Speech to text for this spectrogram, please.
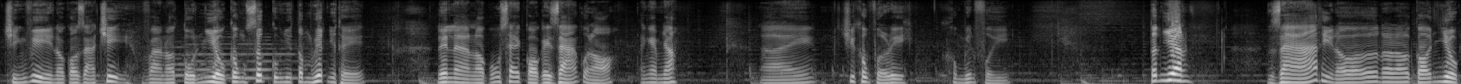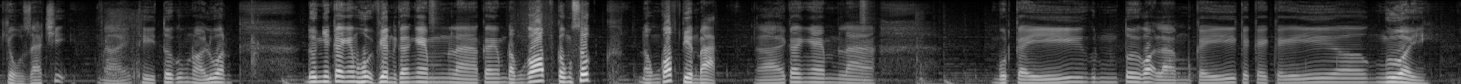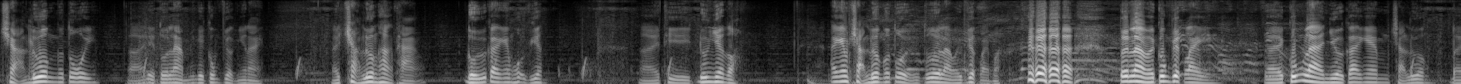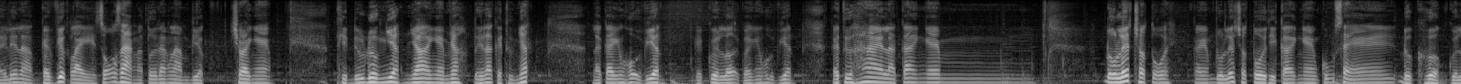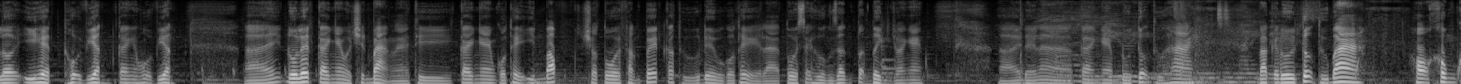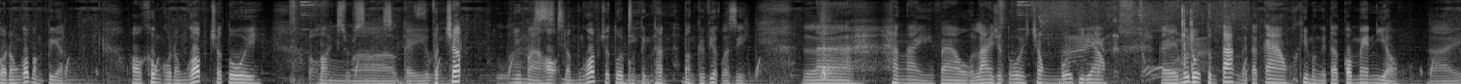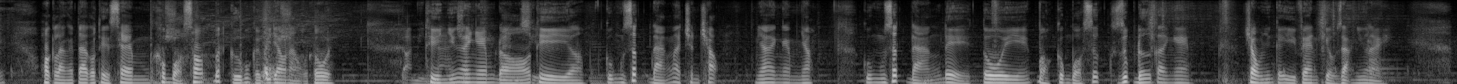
Chính vì nó có giá trị và nó tốn nhiều công sức cũng như tâm huyết như thế. Nên là nó cũng sẽ có cái giá của nó anh em nhá. Đấy, chứ không free, không miễn phí. Tất nhiên giá thì nó, nó, nó có nhiều kiểu giá trị Đấy, thì tôi cũng nói luôn. Đương nhiên các anh em hội viên, các anh em là các anh em đóng góp công sức, Đóng góp tiền bạc. Đấy, các anh em là một cái, tôi gọi là một cái cái cái cái ờ, người trả lương cho tôi. Đấy, để tôi làm những cái công việc như này. Đấy, trả lương hàng tháng đối với các anh em hội viên. Đấy, thì đương nhiên rồi. Anh em trả lương cho tôi tôi làm cái việc này mà. Tôi làm cái công việc này. Đấy cũng là nhờ các anh em trả lương Đấy nên là cái việc này rõ ràng là tôi đang làm việc cho anh em Thì đương nhiên nha anh em nhá Đấy là cái thứ nhất Là các anh em hội viên Cái quyền lợi của anh em hội viên Cái thứ hai là các anh em donate cho tôi Các anh em donate cho tôi thì các anh em cũng sẽ được hưởng quyền lợi y hệt hội viên Các anh em hội viên Đấy, donate các anh em ở trên bảng này thì các anh em có thể inbox cho tôi fanpage các thứ đều có thể là tôi sẽ hướng dẫn tận tình cho anh em. Đấy, đấy là các anh em đối tượng thứ hai. Và cái đối tượng thứ ba Họ không có đóng góp bằng tiền. Họ không có đóng góp cho tôi bằng uh, cái vật chất nhưng mà họ đóng góp cho tôi bằng tinh thần bằng cái việc là gì? Là hàng ngày vào like cho tôi trong mỗi video. Cái mức độ tương tác người ta cao khi mà người ta comment nhiều. Đấy hoặc là người ta có thể xem không bỏ sót bất cứ một cái video nào của tôi. Thì những anh em đó thì ờ, cũng rất đáng là trân trọng nha anh em nhá Cũng rất đáng để tôi bỏ công bỏ sức giúp đỡ các anh em Trong những cái event kiểu dạng như này.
